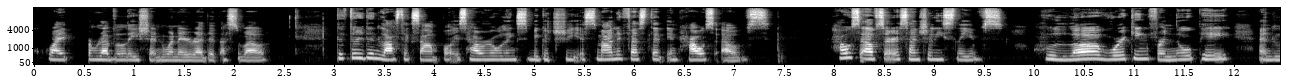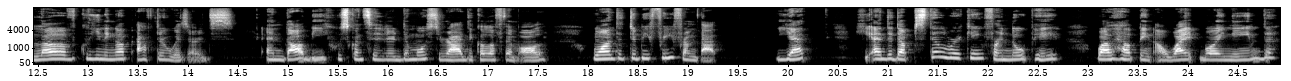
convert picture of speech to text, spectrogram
quite a revelation when I read it as well. The third and last example is how Rowling's bigotry is manifested in house elves. House elves are essentially slaves who love working for no pay and love cleaning up after wizards. And Dobby, who's considered the most radical of them all, wanted to be free from that. Yet, he ended up still working for no pay while helping a white boy named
